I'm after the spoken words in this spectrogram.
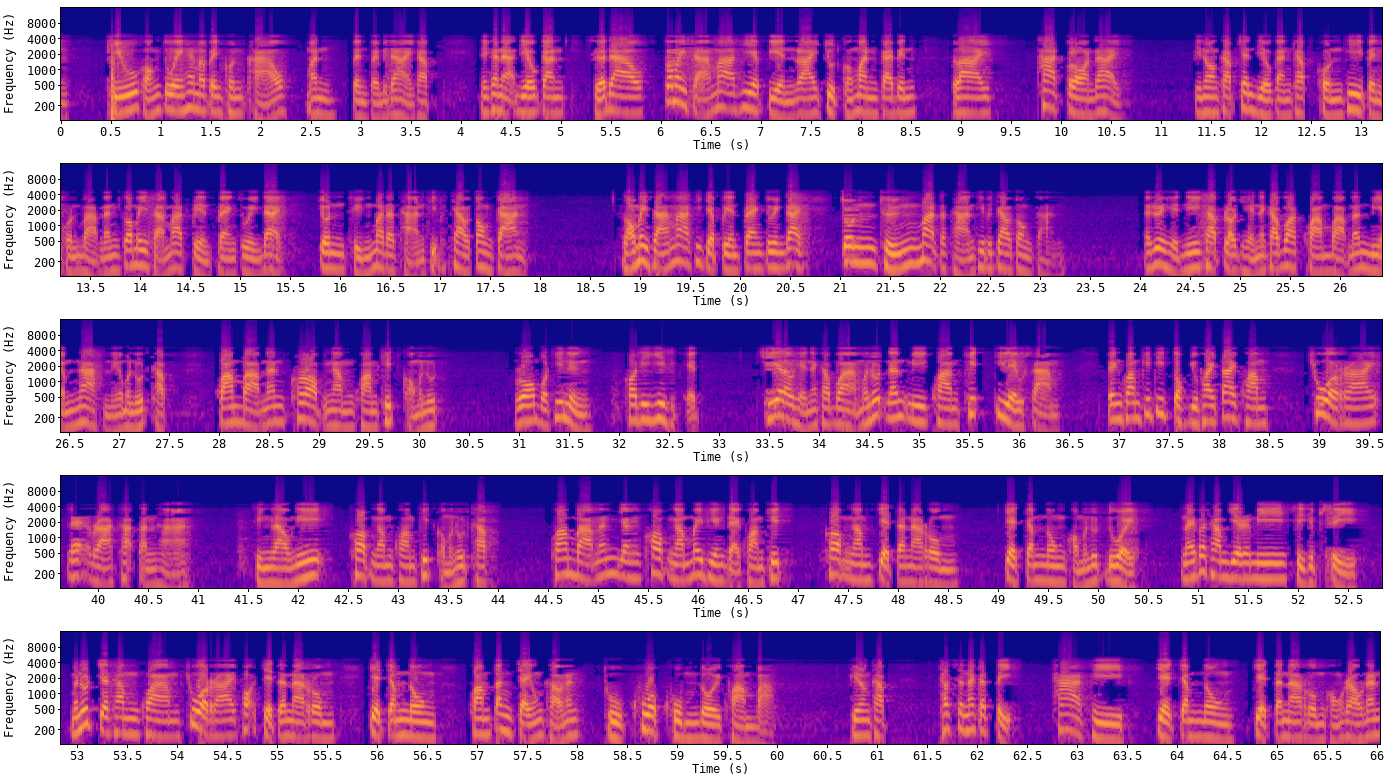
ผิวของตัวเองให้มาเป็นคนขาวมันเป็นไปไม่ได้ครับ ในขณะเดียวกันเสือดาวก็ไม่สามารถที่จะเปลี่ยนลายจุดของมันกลายเป็นลายพาดกรอนได้ พี่น้องครับ เช่นเดียวกันครับ คนที่เป็นคนบาปนั้นก็ไม่สามารถเปลี่ยนแปลงตัวเองได้ จนถึงมาตรฐานที่พระเจ้าต้องการ เราไม่สามารถที่จะเปลี่ยนแปลงตัวเองได้ จนถึงมาตรฐานที่พระเจ้าต้องการและด้วยเหตุนี้ครับ เราจะเห็นนะครับว่าความบาปนั้นมีอำนาจเหนือมนุษย์ครับ ความบาปนั้นครอบงำความคิดของมนุษย์ โรมบทที่หนึ่งข้อที่ยี่สิบเอ็ดชี้เราเห็นนะครับว่ามนุษย์นั้นมีความคิดที่เลวทราม เป็นความคิดที่ตกอยู่ภายใต้ความชั่วร้ายและราคะตัณหา สิ่งเหล่านี้ครอบงำความคิดของมนุษย์ครับ ความบาปนั้นยังครอบงำไม่เพียงแต่ความคิด ครอบงำเจตนารมณ์เจตจำนงของมนุษย์ด้วย ในพระธรรมเยเรมี 44 มนุษย์จะทำความชั่วร้ายเพราะเจตนารมณ์เจตจำนง ความตั้งใจของเขานั้นถูกควบคุมโดยความบาปพี่น้องครับ ทัศนคติ ท่าที เจตจำนง เจตนารมณ์ของเรานั้น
